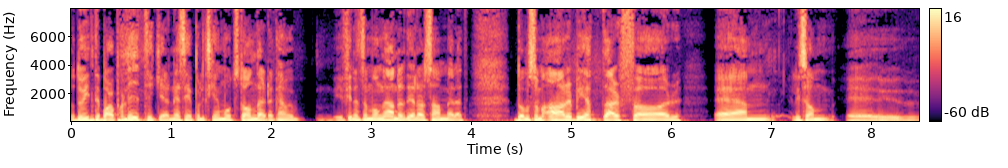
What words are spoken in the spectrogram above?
och då är inte bara politiker, när jag säger politiska motståndare, det kan finnas i många andra delar av samhället, de som arbetar för eh, liksom, eh,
